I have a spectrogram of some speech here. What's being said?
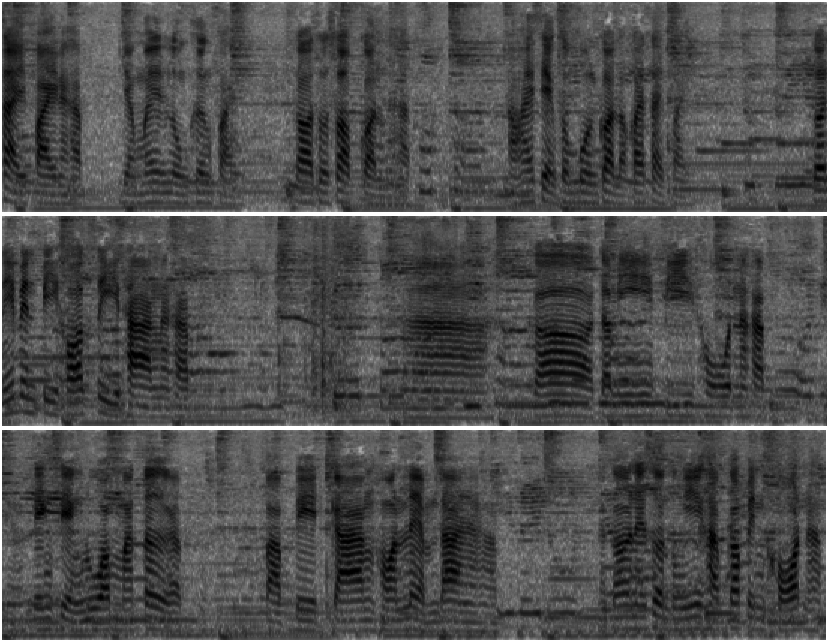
ใส่ไฟนะครับ ยังไม่ลงเครื่องไฟ ก็ทดสอบก่อนนะครับ เอาให้เสียงสมบูรณ์ก่อนแล้วค่อยใส่ไฟตัวนี้เป็นปีคอร์สสี่ทางนะครับอ่าก็จะมีปีโทนนะครับเร่งเสียงรวมมาสเตอร์ครับปรับเบสกลางฮอนแหลมได้นะครับ แล้วก็ในส่วนตรงนี้ครับก็เป็นคอร์สนะครับ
